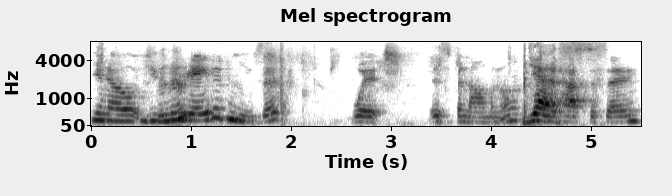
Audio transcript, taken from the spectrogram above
you know, you've Mhm. created music, which is phenomenal. Yes. I have to say.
